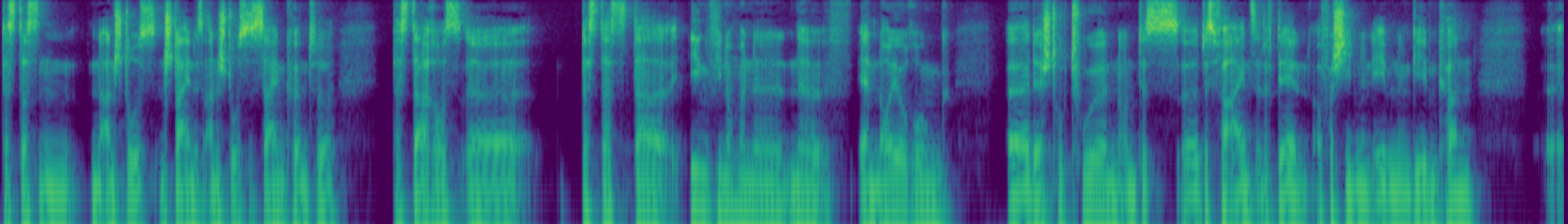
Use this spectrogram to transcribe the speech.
dass das ein, ein Anstoß, ein Stein des Anstoßes sein könnte, dass daraus, äh, dass das da irgendwie nochmal eine, eine Erneuerung äh, der Strukturen und des, äh, des Vereins auf, der, auf verschiedenen Ebenen geben kann. Äh,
